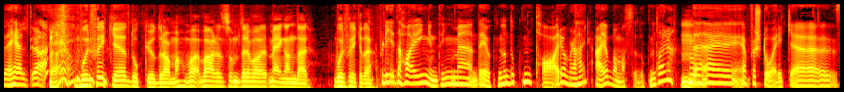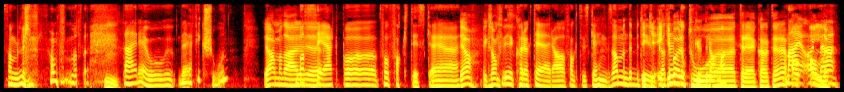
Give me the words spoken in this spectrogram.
det hele tida. hvorfor ikke dokudrama? Hva, hva er det som dere var med en gang der? Hvorfor ikke det? Fordi det har ingenting med Det er jo ikke noe dokumentar over det her. Jeg jobba masse dokumentar, jeg. Mm. Det, jeg forstår ikke sammenligninga, på en måte. Mm. Det her er jo Det er fiksjon. Ja, men det er Basert på, på faktiske Ja, karakterer og faktiske hendelser. Men det betyr Ikke, ikke, ikke bare to-tre karakterer. Nei, alle, alle.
